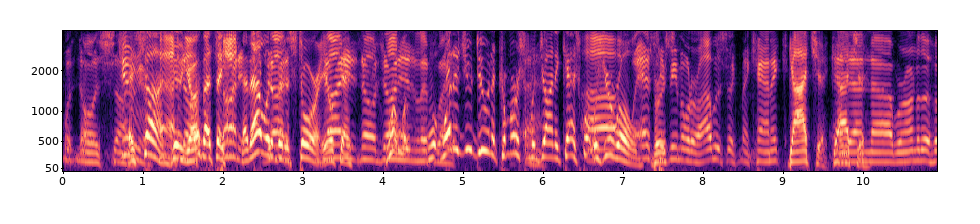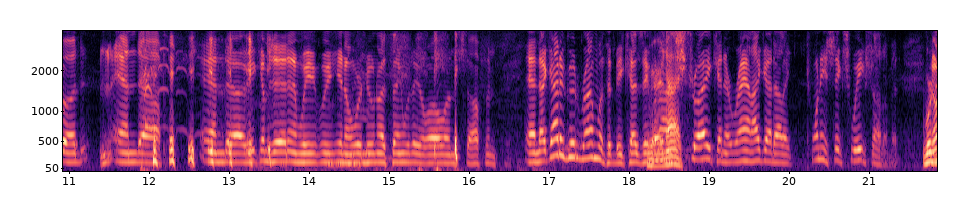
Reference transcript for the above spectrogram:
Well, no, his son. His son, Junior. I was about to say, Johnny- now that would have been a story. Johnny- okay. No, Johnny what, didn't live what, what did you do in a commercial with Johnny Cash? What was your Uh, role, STP Bruce? Motor. I was the mechanic. Gotcha, gotcha. And then uh, we're under the hood, and uh, and uh, he comes in, and we, we you know we're doing our thing with the oil and stuff, and and I got a good run with it because they Very went on nice. strike and it ran. I got uh, like 26 weeks out of it. We're good-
